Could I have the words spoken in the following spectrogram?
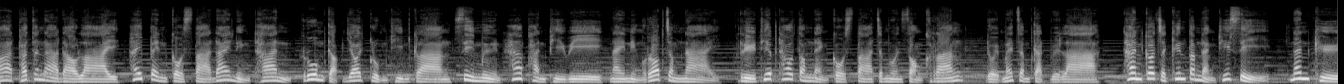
มารถพัฒนาดาวไลน์ให้เป็น Gold Star ได้1ท่าน ร่วมกับยอดกลุ่มทีมกลาง 45,000 PV ใน 1 รอบจำหน่าย หรือเทียบเท่าตำแหน่ง Gold Star จำนวน 2 ครั้ง โดยไม่จำกัดเวลา ท่านก็จะขึ้นตำแหน่งที่ 4 นั่นคือ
